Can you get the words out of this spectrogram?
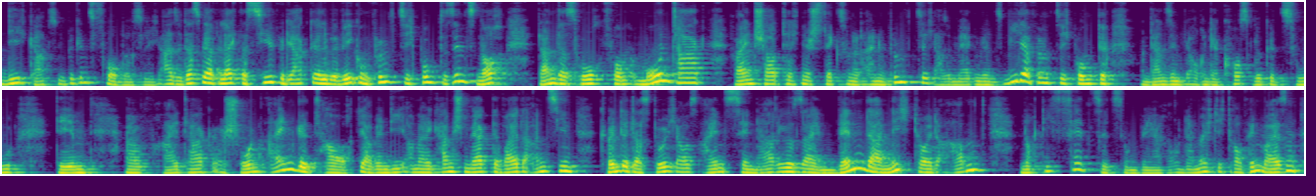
Die gab es übrigens vorbörslich. Also das wäre vielleicht das Ziel für die aktuelle Bewegung. 50 Punkte sind es noch. Dann das Hoch vom Montag, rein charttechnisch 651. Also merken wir uns wieder 50 Punkte. Und dann sind wir auch in der Kurslücke zu dem äh, Freitag schon eingetaucht. Ja, wenn die amerikanischen Märkte weiter anziehen, könnte das durchaus ein Szenario sein. Wenn da nicht heute Abend noch die FED-Sitzung wäre. Und da möchte ich darauf hinweisen,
